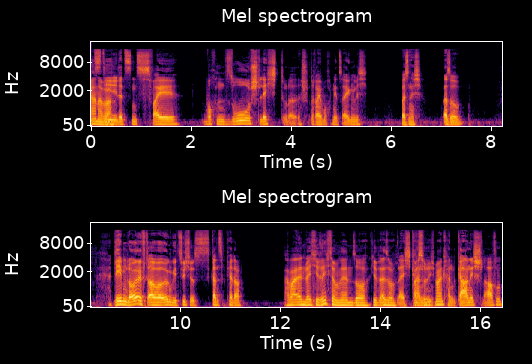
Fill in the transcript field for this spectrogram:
aber? die letzten zwei Wochen so schlecht oder schon drei Wochen jetzt eigentlich. Weiß nicht. Also Leben läuft, aber irgendwie Psyche ist ganz im Keller. Aber in welche Richtung denn so? Gibt- Also, Ich kann, Weißt du, wie ich mein? kann gar nicht schlafen.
